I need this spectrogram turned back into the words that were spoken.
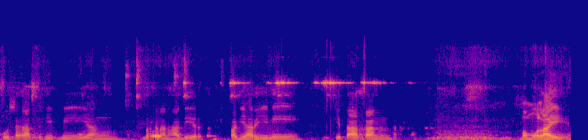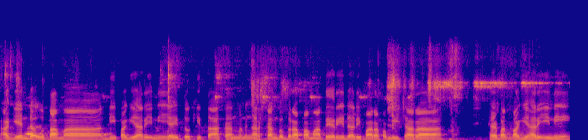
pusat HIPMI yang berkenan hadir. Pagi hari ini kita akan memulai agenda utama di pagi hari ini yaitu kita akan mendengarkan beberapa materi dari para pembicara hebat pagi hari ini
